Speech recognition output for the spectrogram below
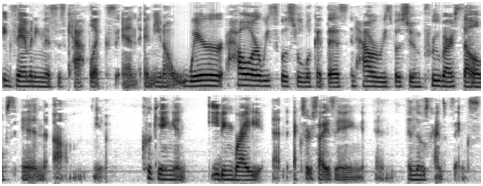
examining this as Catholics and, and, you know, where, how are we supposed to look at this and how are we supposed to improve ourselves in, um, you know, cooking and eating right and exercising and, and those kinds of things.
